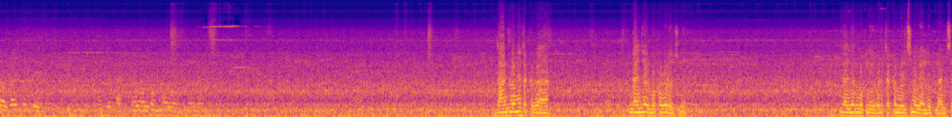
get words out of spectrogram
అవకాశం ఉంది అందులో కష్టంగా ఉన్నాయి దాంట్లోనే చక్కగా గల్జర్ మొక్క కూడా వచ్చినాయి గల్జర్ మొక్కలు ఇవి కూడా చక్కగా మెలిచిన వాల్యూ ప్లాంట్స్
